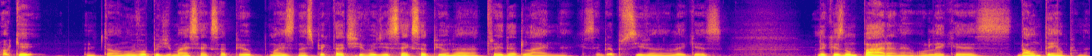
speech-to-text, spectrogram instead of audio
Ok. Então não vou pedir mais sex appeal, mas na expectativa de sex appeal na trade deadline, né? Que sempre é possível, né? O Lakers, o Lakers não para, né? O Lakers dá um tempo, né?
